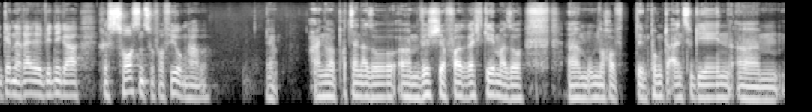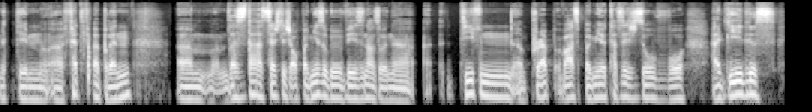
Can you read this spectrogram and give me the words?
generell weniger Ressourcen zur Verfügung habe? Ja, 100 Prozent. Also ähm, will ich dir voll recht geben. Also ähm, um noch auf den Punkt einzugehen ähm, mit dem äh, Fettverbrennen. Ähm, das ist tatsächlich auch bei mir so gewesen. Also in der äh, tiefen äh, Prep war es bei mir tatsächlich so, wo halt jedes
